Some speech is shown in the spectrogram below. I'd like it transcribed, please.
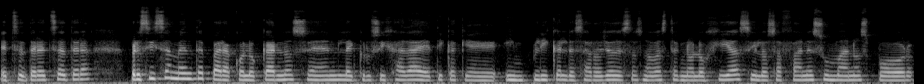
etcétera, etcétera, precisamente para colocarnos en la encrucijada ética que implica el desarrollo de estas nuevas tecnologías y los afanes humanos por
